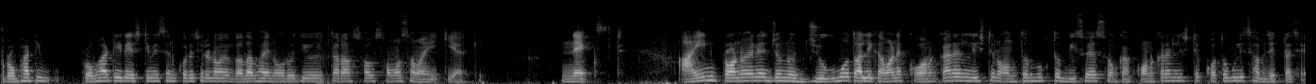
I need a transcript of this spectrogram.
প্রভাটি, প্রভাটির এস্টিমেশন করেছিলেন আমাদের দাদাভাই নৌরজি, তারা সব সমসাময়িকই আর কি। নেক্সট আইন প্রণয়নের জন্য যুগ্ম তালিকা মানে কনকারেন্ট লিস্টের অন্তর্ভুক্ত বিষয়ের সংখ্যা। কনকারেন্ট লিস্টে কতগুলি সাবজেক্ট আছে?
